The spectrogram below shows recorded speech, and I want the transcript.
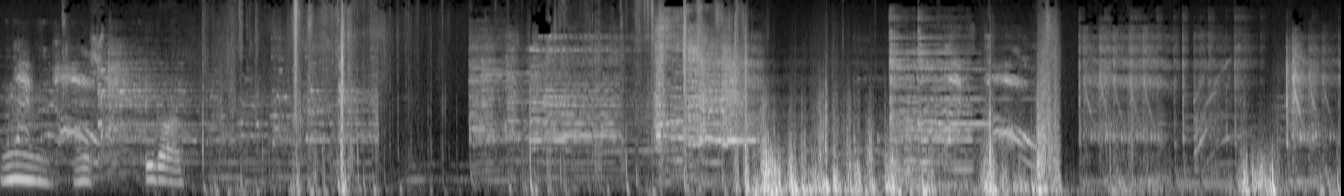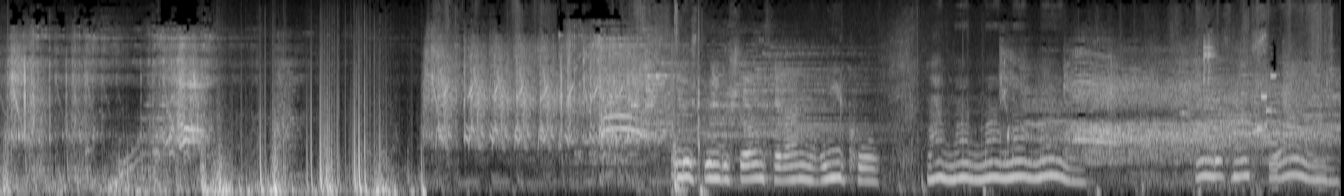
Hm, Mist. Egal. Ich bin gestorben von einem Rico. Mann, Mann, Mann, Mann, Mann. Kann das nicht sein.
